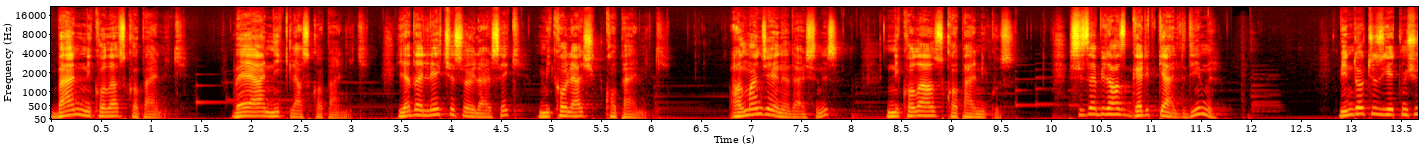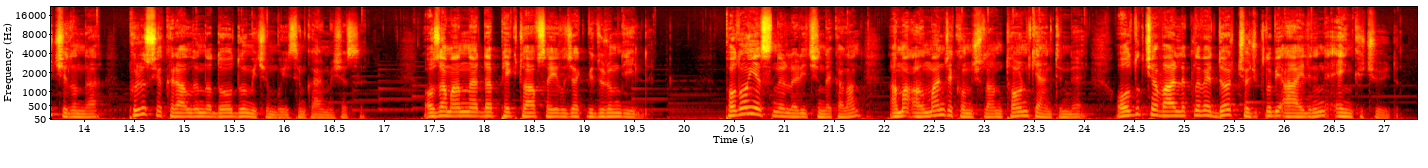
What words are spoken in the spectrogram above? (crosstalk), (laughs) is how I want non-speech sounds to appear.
Ben Nikolas Kopernik veya Niklas Kopernik ya da Lehçe söylersek Mikolaş Kopernik. Almanca'ya ne dersiniz? Nikolaus Kopernikus. Size biraz garip geldi değil mi? 1473 yılında Prusya Krallığı'nda doğduğum için bu isim karmaşası. O zamanlarda pek tuhaf sayılacak bir durum değildi. Polonya sınırları içinde kalan ama Almanca konuşulan Torn kentinde oldukça varlıklı ve dört çocuklu bir ailenin en küçüğüydü.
